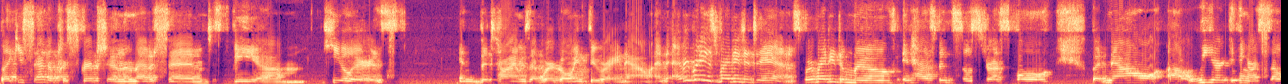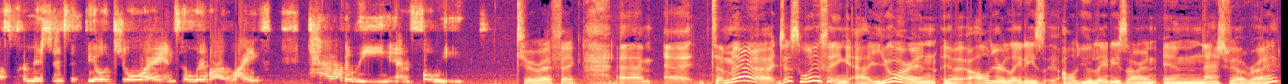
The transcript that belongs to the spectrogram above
like you said, a prescription, the medicine, just be um, healers in the times that we're going through right now. And everybody's ready to dance. We're ready to move. It has been so stressful, but now uh, we are giving ourselves permission to feel joy and to live our life happily and fully. Terrific, um, uh, Tamara. Just one thing: uh, you are in uh, all your ladies. All you ladies are in, in Nashville, right?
